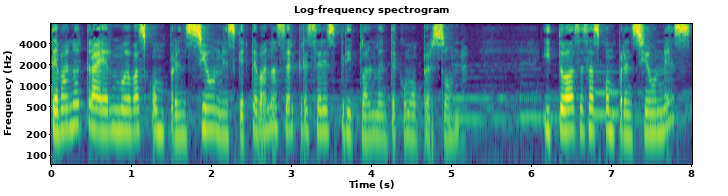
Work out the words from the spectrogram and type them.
te van a traer nuevas comprensiones que te van a hacer crecer espiritualmente como persona. Y todas esas comprensiones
